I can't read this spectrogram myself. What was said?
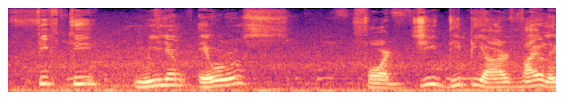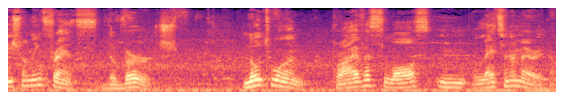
50 million euros for GDPR violation in France. The Verge. Note 1. Privacy laws in Latin America.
